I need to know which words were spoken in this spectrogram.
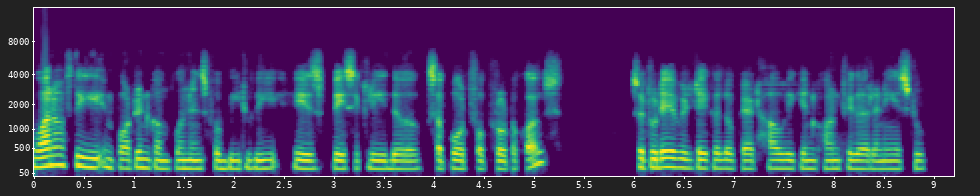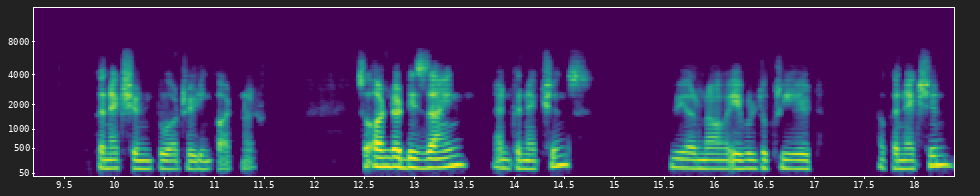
One of the important components for B2B is basically the support for protocols. So today we'll take a look at how we can configure an AS2 connection to our trading partner. So under design and connections, we are now able to create a connection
